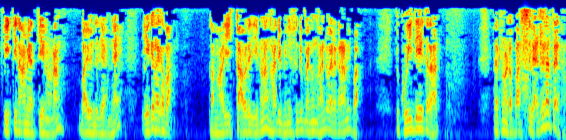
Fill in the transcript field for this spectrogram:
කීර්ති නාමයක් තියෙනවා නම් බය වෙන්න දෙයක් නැහැ. ඒක රැකපන්. සමාජ ස්ථාවරේ තියෙනවා නම් හරි මිනිස්සුන්ගේ මනුන් අහන්න වැඩ කරන්න එපා. ඒ කොයි දේ කරත් වැටුණාට පස්සේ වැටරකට වැටෙනවා.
